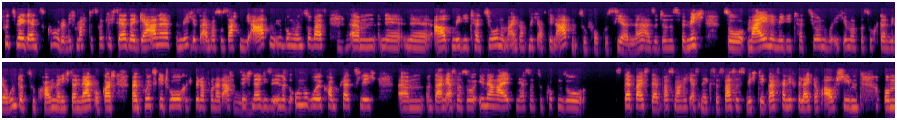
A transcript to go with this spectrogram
tut's mir ganz gut und ich mache das wirklich sehr, sehr gerne. Für mich ist einfach so Sachen wie Atemübungen und sowas mhm. ähm, eine, eine Art Meditation, um einfach mich auf den Atem zu fokussieren. Ne? Also das ist für mich so meine Meditation, wo ich immer versuche, dann wieder runterzukommen, wenn ich dann merke, oh Gott, mein Puls geht hoch, ich bin auf 180, mhm. ne? diese innere Unruhe kommt plötzlich ähm, und dann erstmal so innehalten, erstmal zu gucken, so Step by Step, was mache ich als nächstes, was ist wichtig, was kann ich vielleicht auch aufschieben, um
